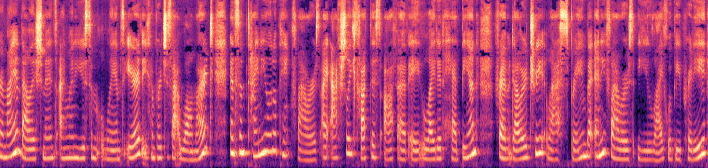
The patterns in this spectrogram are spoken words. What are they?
For my embellishments, I'm going to use some lamb's ear that you can purchase at Walmart and some tiny little pink flowers. I actually cut this off of a lighted headband from Dollar Tree last spring, but any flowers you like would be pretty.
